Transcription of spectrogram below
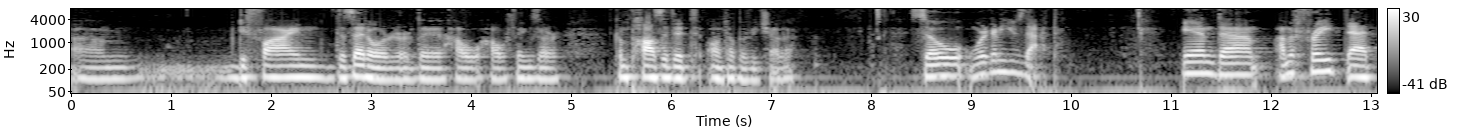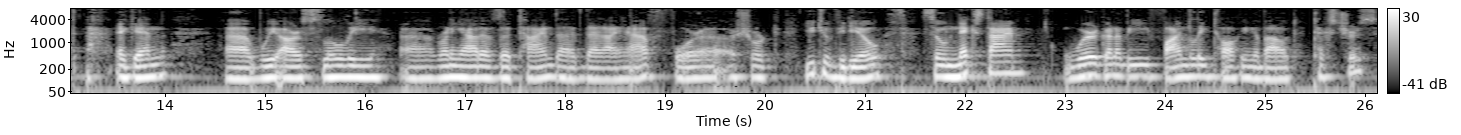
um, define the z order, the how, how things are composited on top of each other. So we're going to use that. And um, I'm afraid that, again, uh, we are slowly uh, running out of the time that, that I have for a, a short YouTube video. So next time we're gonna be finally talking about textures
